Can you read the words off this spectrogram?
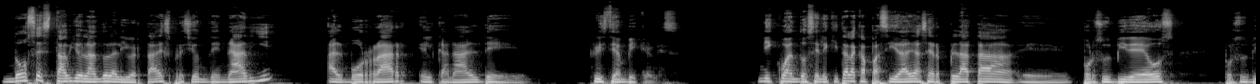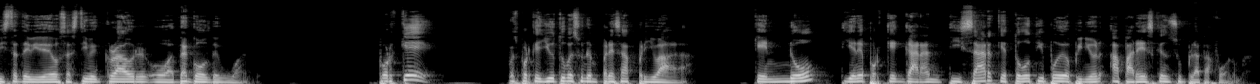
no se está violando la libertad de expresión de nadie al borrar el canal de Christian Vikernes, ni cuando se le quita la capacidad de hacer plata eh, por sus videos por sus vistas de videos a Steven Crowder o a The Golden One. ¿Por qué? Pues porque YouTube es una empresa privada que no tiene por qué garantizar que todo tipo de opinión aparezca en su plataforma.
